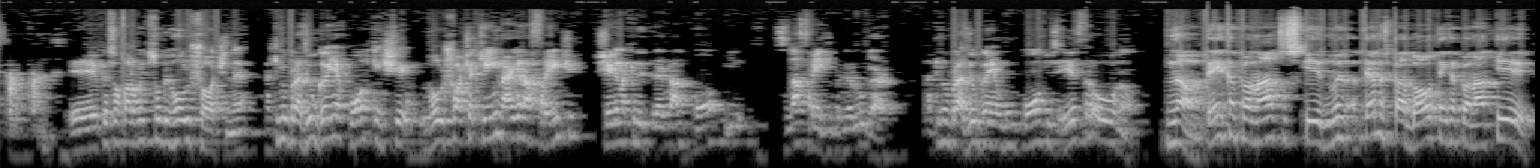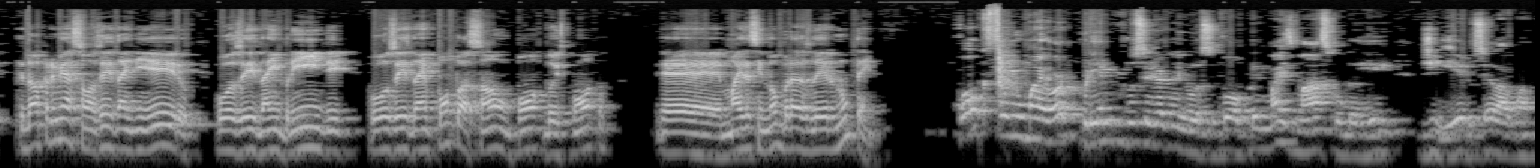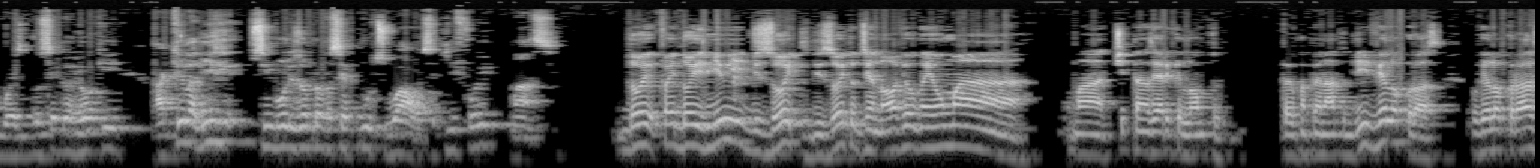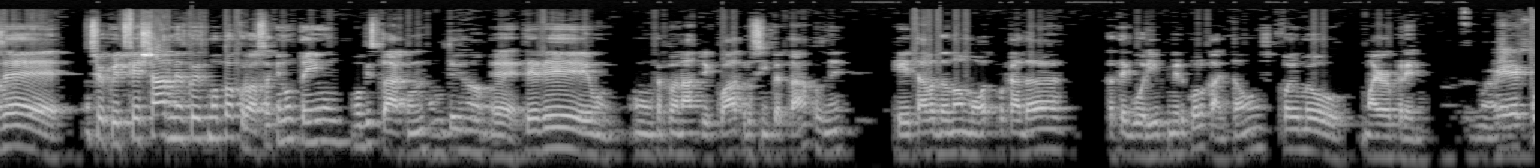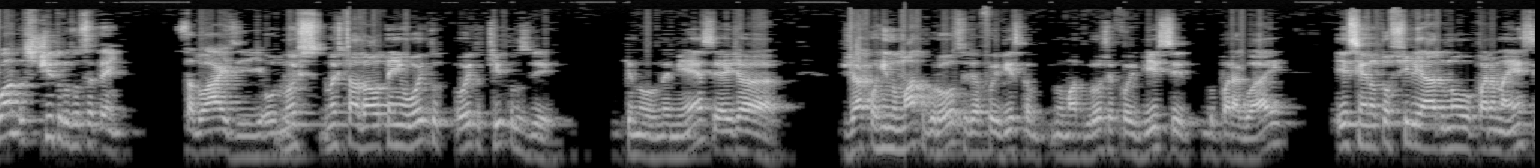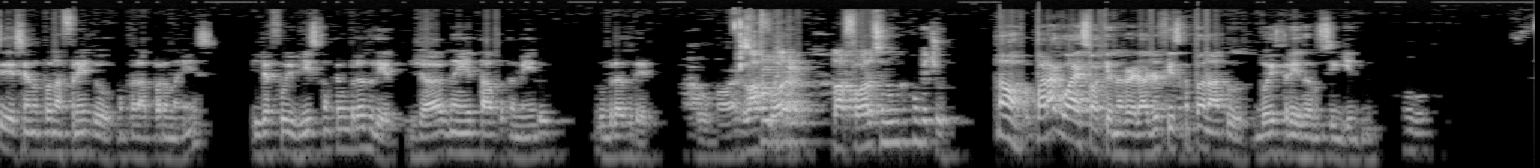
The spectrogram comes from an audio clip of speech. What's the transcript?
É, o pessoal fala muito sobre rolo shot, né? Aqui no Brasil ganha ponto quem chega. Rolo shot é quem larga na frente, chega naquele determinado ponto e na frente, em primeiro lugar. Aqui no Brasil ganha algum ponto extra ou não? Não, tem campeonatos que, no- até no estadual tem campeonato que, que dá uma premiação, às vezes dá em dinheiro, ou às vezes dá em brinde, ou às vezes dá em pontuação, um ponto, dois pontos. É, mas assim, no brasileiro não tem. Qual que foi o maior prêmio que você já ganhou? Assim, pô, o prêmio mais massa que eu ganhei, dinheiro, sei lá, alguma coisa que você ganhou que aquilo ali simbolizou pra você, putz, uau, isso aqui foi massa. Doi- foi 2018, 18 ou 19, eu ganhei uma, uma Titan 0 km. Foi o campeonato de velocross. O velocross é um circuito fechado, mesma coisa que motocross, só que não tem um obstáculo, né? Não tem não. É, teve um, um campeonato de quatro ou cinco etapas, né? Que ele tava dando uma moto para cada categoria, o primeiro colocado. Então, foi o meu maior prêmio. É, quantos títulos você tem? Estaduais e outros? No, no estadual eu tenho oito, oito títulos de, aqui no, no MS, aí já, já corri no Mato Grosso, já fui vice no Mato Grosso, já fui vice do Paraguai. Esse ano eu tô filiado no Paranaense, esse ano eu tô na frente do Campeonato Paranaense e já fui vice-campeão brasileiro. Já ganhei etapa também do, do brasileiro. Rapaz. Lá fora, lá fora você nunca competiu. Não, Paraguai só que na verdade eu fiz campeonato dois, três anos seguidos. né?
